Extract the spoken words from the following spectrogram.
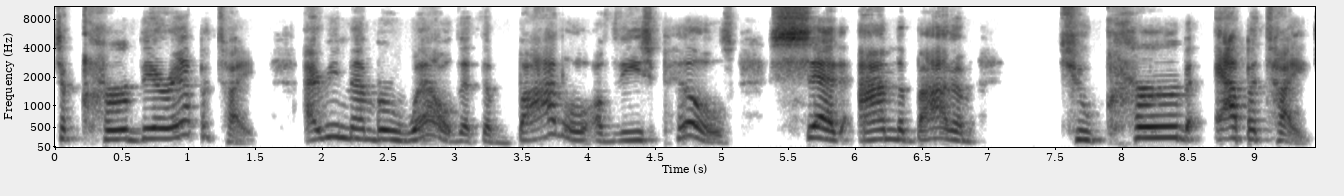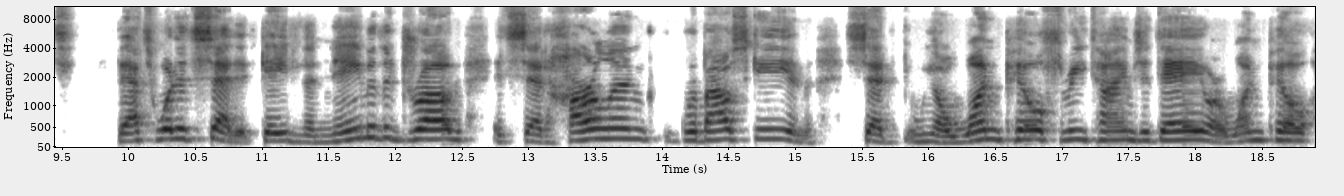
to curb their appetite. I remember well that the bottle of these pills said on the bottom to curb appetite. That's what it said. It gave the name of the drug. It said Harlan Grabowski and said, you know, one pill three times a day or one pill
